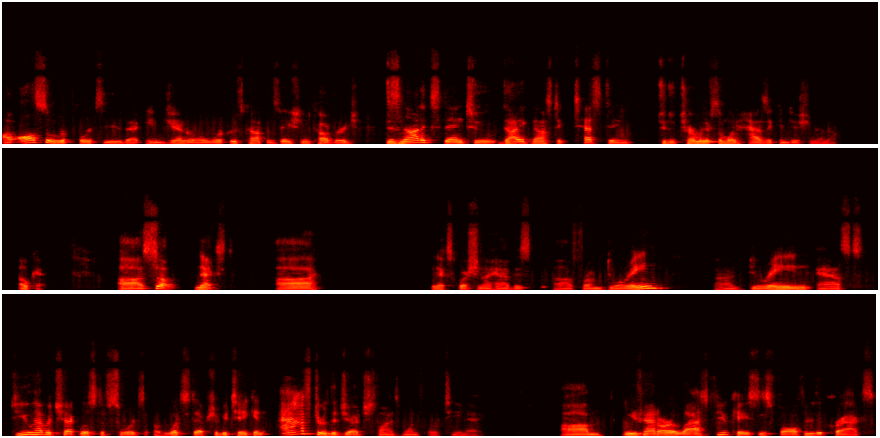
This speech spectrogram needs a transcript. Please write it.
I'll also report to you that in general, workers' compensation coverage does not extend to diagnostic testing to determine if someone has a condition or not. Okay, uh, so next, uh, the next question I have is uh, from Doreen. Uh, Doreen asks, do you have a checklist of sorts of what steps should be taken after the judge finds 114A? Um, we've had our last few cases fall through the cracks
